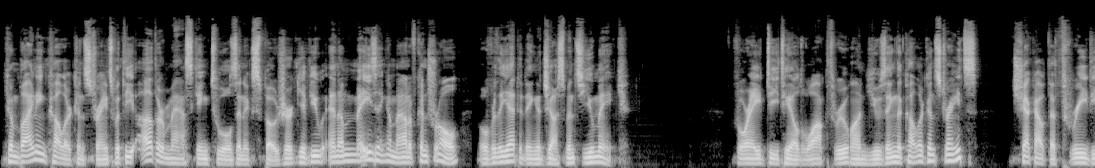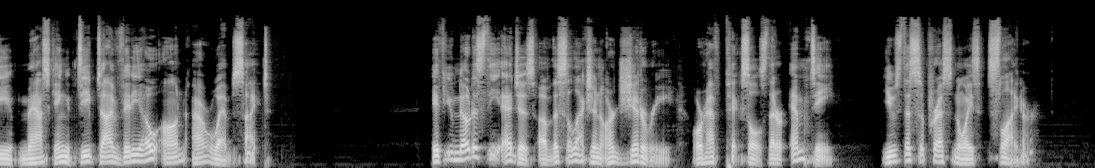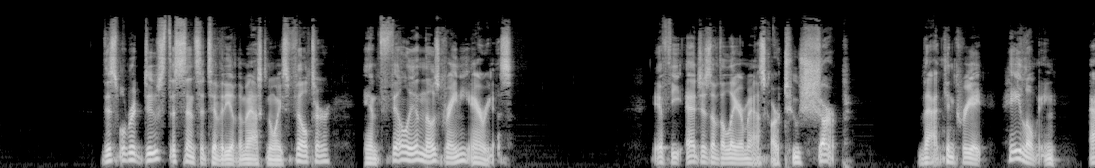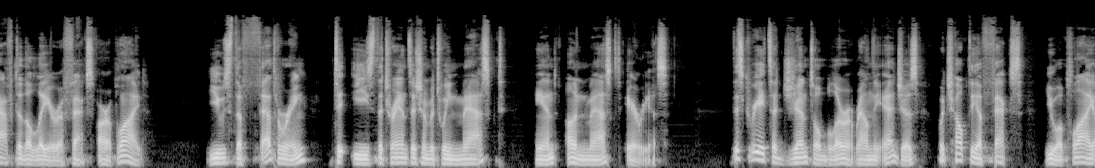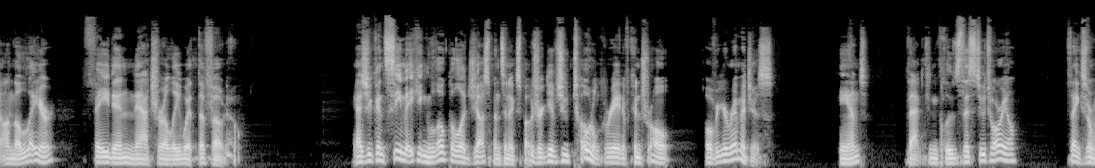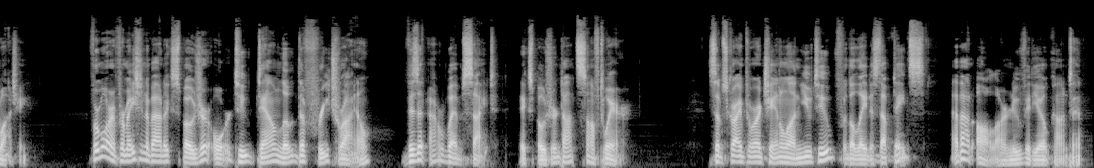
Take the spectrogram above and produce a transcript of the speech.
Combining color constraints with the other masking tools in exposure give you an amazing amount of control over the editing adjustments you make. For a detailed walkthrough on using the color constraints, check out the 3D masking deep dive video on our website. If you notice the edges of the selection are jittery or have pixels that are empty, use the suppress noise slider. This will reduce the sensitivity of the mask noise filter and fill in those grainy areas. If the edges of the layer mask are too sharp, that can create haloing after the layer effects are applied. Use the feathering to ease the transition between masked and unmasked areas. This creates a gentle blur around the edges, which help the effects you apply on the layer fade in naturally with the photo. As you can see, making local adjustments in exposure gives you total creative control over your images. And that concludes this tutorial. Thanks for watching. For more information about exposure or to download the free trial, visit our website, exposure.software. Subscribe to our channel on YouTube for the latest updates about all our new video content.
